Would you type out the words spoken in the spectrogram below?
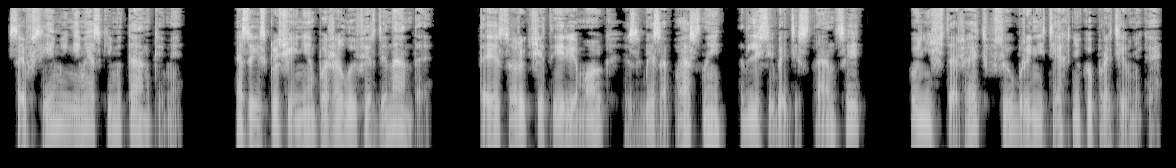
со всеми немецкими танками, за исключением, пожалуй, Фердинанда. Т-44 мог с безопасной для себя дистанции уничтожать всю бронетехнику противника.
